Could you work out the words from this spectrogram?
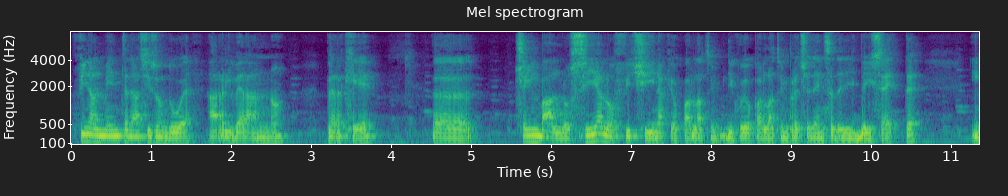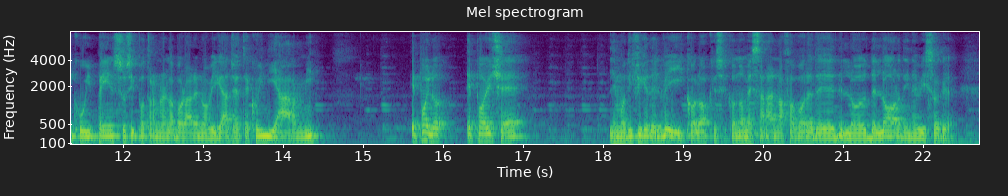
finalmente nella season 2 arriveranno perché eh, c'è in ballo sia l'officina di cui ho parlato in precedenza dei, dei 7 in cui penso si potranno elaborare nuovi gadget e quindi armi e poi, poi c'è le modifiche del veicolo che secondo me saranno a favore de, de, dell'ordine visto che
